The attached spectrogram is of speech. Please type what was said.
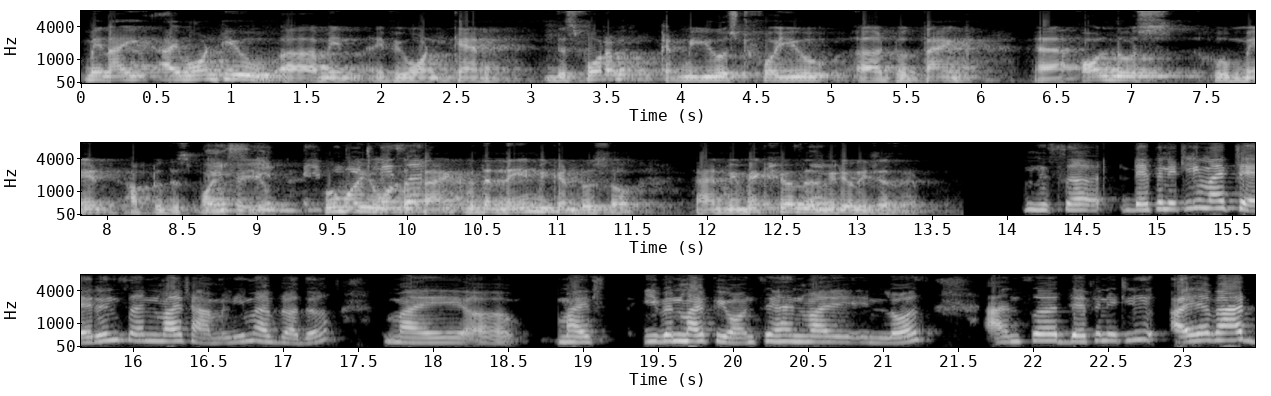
I mean, I, I want you. Uh, I mean, if you want, can this forum can be used for you uh, to thank uh, all those who made up to this point Yes, for you. definitely, Whom you want to thank with the name, you can do so, and we make sure this video reaches them. Sir, definitely my parents and my family, my brother, my uh, my even my fiance and my in-laws. And sir, definitely I have had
